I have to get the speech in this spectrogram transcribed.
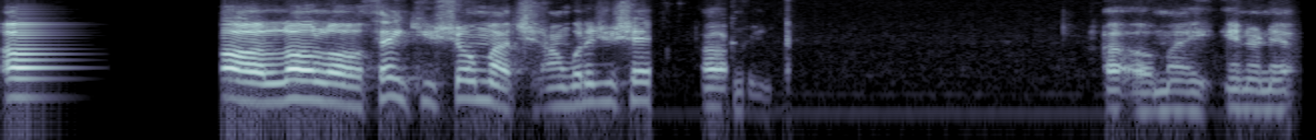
Oh. Lolo, thank you so much. Um, what did you say? Uh oh, my internet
